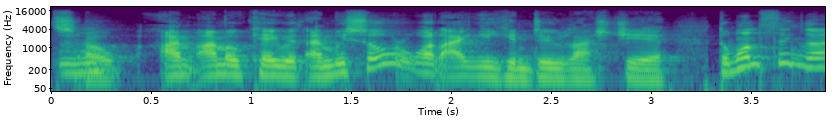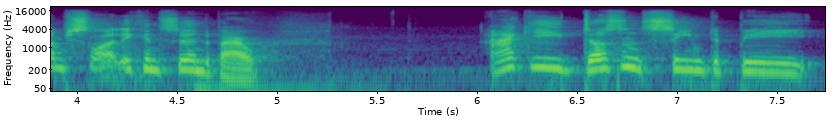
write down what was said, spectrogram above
So mm-hmm. I'm I'm okay with, and we saw what Aggie can do last year. The one thing that I'm slightly concerned about, Aggie doesn't seem to be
